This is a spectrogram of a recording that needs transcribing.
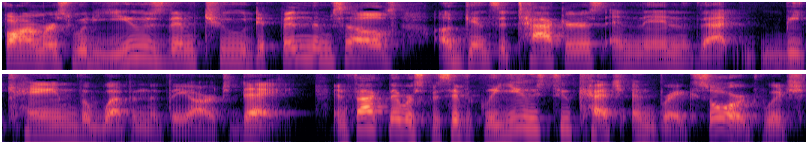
farmers would use them to defend themselves against attackers, and then that became the weapon that they are today. In fact, they were specifically used to catch and break swords, which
